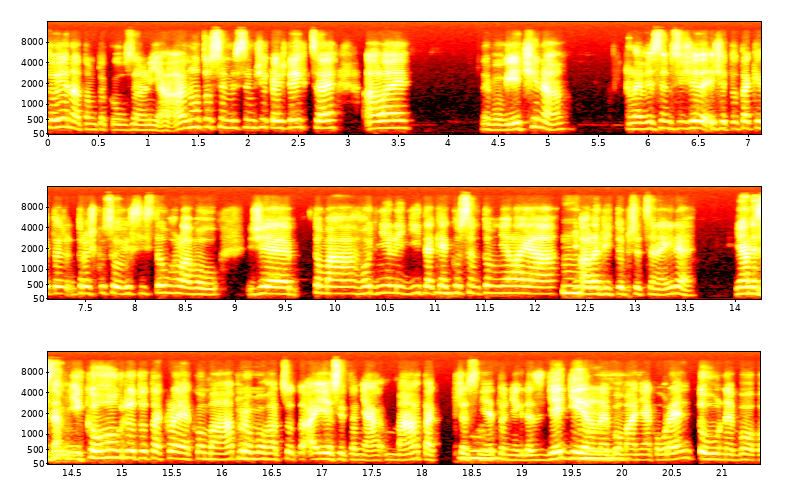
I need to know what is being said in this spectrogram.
to je na tom to kouzelný. A ano, to si myslím, že každý chce, ale nebo většina, ale myslím si, že, že to taky to, trošku souvisí s tou hlavou, že to má hodně lidí, tak jako jsem to měla já, mm. ale teď to přece nejde. Já neznám nikoho, kdo to takhle jako má, pro mm. boha, co to, a jestli to nějak má, tak přesně mm. to někde zdědil, mm. nebo má nějakou rentu, nebo,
